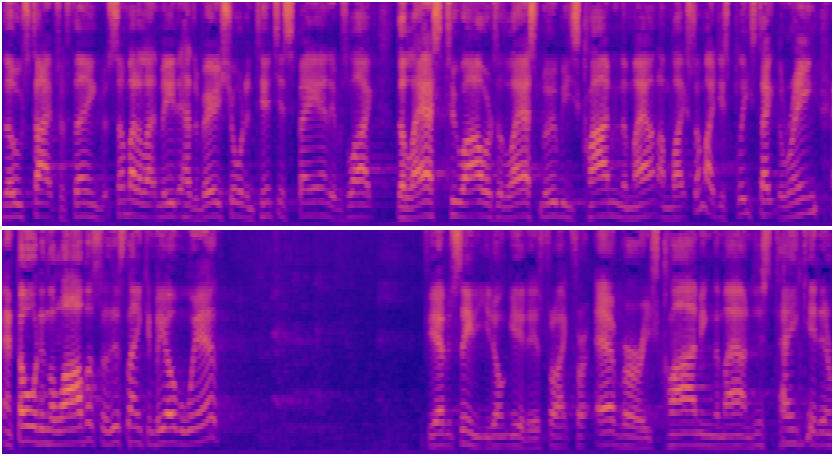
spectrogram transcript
those types of things, but somebody like me that has a very short attention span, it was like the last two hours of the last movie, he's climbing the mountain. I'm like, somebody just please take the ring and throw it in the lava so this thing can be over with. If you haven't seen it, you don't get it. It's like forever. He's climbing the mountain. Just take it and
